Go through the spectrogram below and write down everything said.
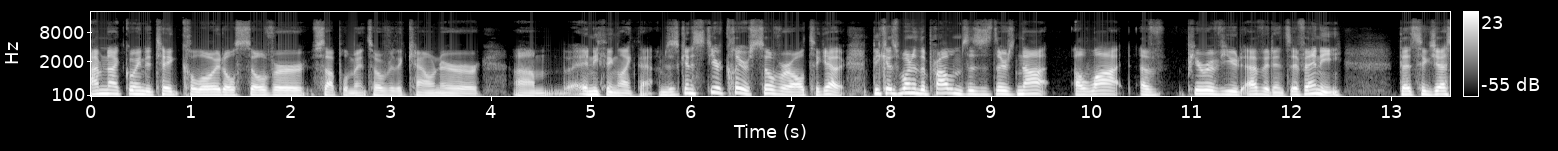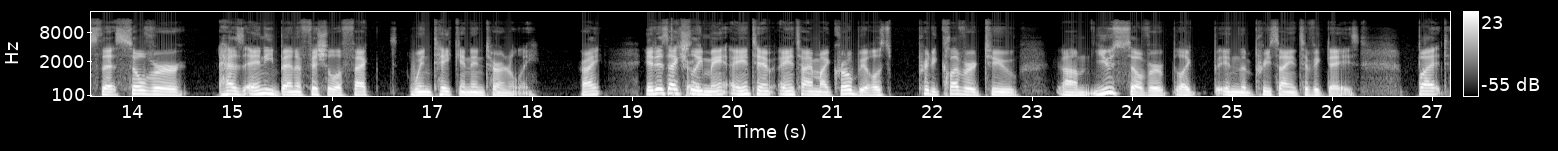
I'm not going to take colloidal silver supplements over the counter or um, anything like that. I'm just going to steer clear of silver altogether." Because one of the problems is, is there's not a lot of peer-reviewed evidence, if any, that suggests that silver has any beneficial effect when taken internally, right? It is actually ma- anti- antimicrobial. It's pretty clever to um, use silver, like in the pre-scientific days, but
